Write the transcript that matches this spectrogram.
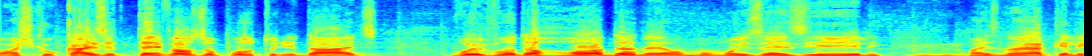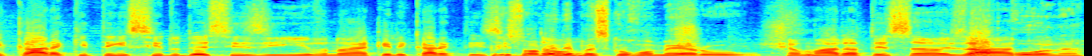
Acho que o Kaiser teve as oportunidades, Voivoda roda, né, o Moisés e ele, Uhum. mas não é aquele cara que tem sido decisivo, não é aquele cara que tem sido Principalmente tão depois que o Romero chamado a atenção, exato. sacou, né?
